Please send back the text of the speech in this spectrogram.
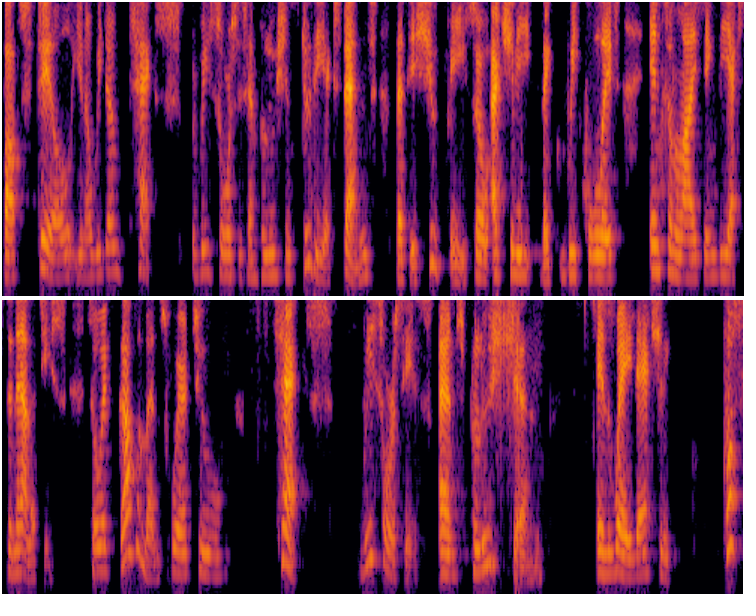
but still, you know, we don't tax resources and pollutions to the extent that they should be. So actually, they, we call it internalizing the externalities. So if governments were to tax resources and pollution in the way they actually cost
